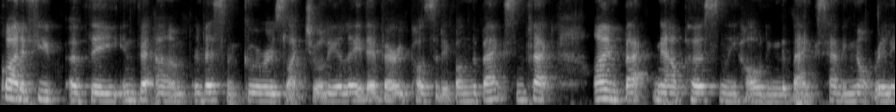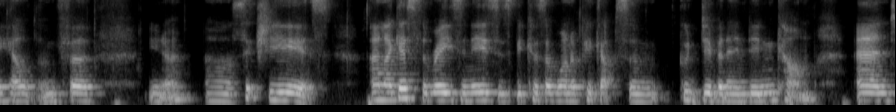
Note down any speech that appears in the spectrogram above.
quite a few of the um, investment gurus like Julia Lee, they're very positive on the banks. In fact, I'm back now personally holding the banks, having not really held them for, you know, uh, six years. And I guess the reason is is because I want to pick up some good dividend income, and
